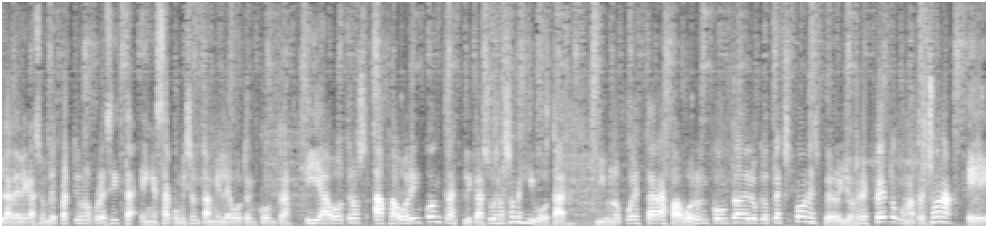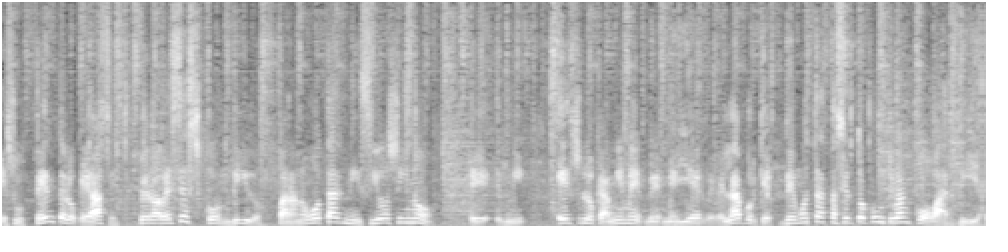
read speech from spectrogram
la delegación del Partido No Progresista en esa comisión también le votó en contra y a otros a favor y en contra explicar sus razones y votar. Y uno puede estar a favor o en contra de lo que tú expones, pero yo respeto que una persona eh, sustente lo que hace, pero a veces escondido para no votar ni sí o sí no, eh, ni es lo que a mí me, me- me hierve, ¿verdad? Porque demuestra hasta cierto punto, Iván, cobardía.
